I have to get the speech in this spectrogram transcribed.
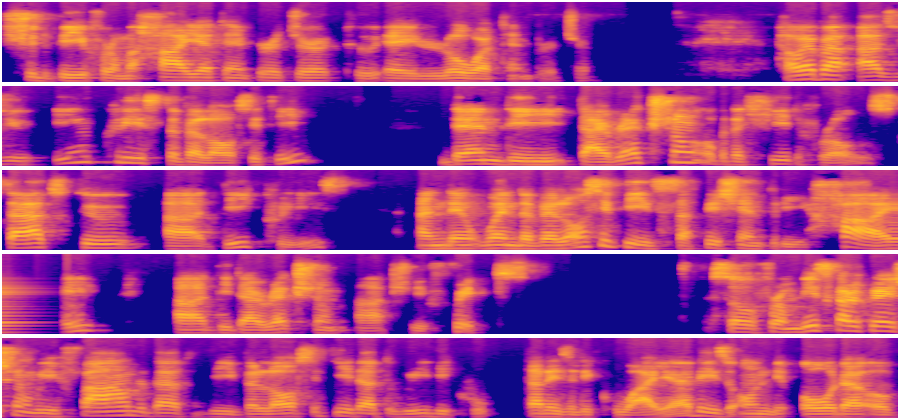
should be from a higher temperature to a lower temperature. However, as you increase the velocity, then the direction of the heat flow starts to uh, decrease. And then when the velocity is sufficiently high, uh, the direction actually flips. So from this calculation, we found that the velocity that, we that is required is on the order of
